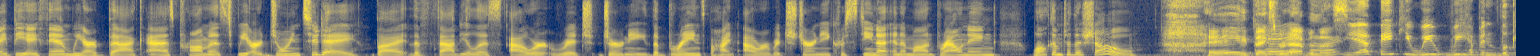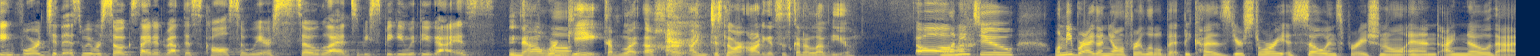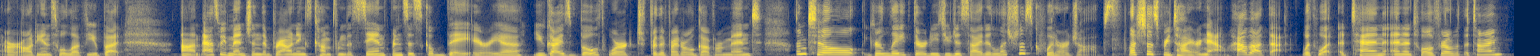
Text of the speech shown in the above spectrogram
Right, BA fam, we are back as promised. We are joined today by the fabulous Our Rich Journey, the brains behind Our Rich Journey, Christina and Amon Browning. Welcome to the show. Hey, thanks hey, for having us. Yeah, thank you. We we have been looking forward to this. We were so excited about this call, so we are so glad to be speaking with you guys. Now we're well, geeked. I'm like, oh, I just know our audience is going to love you. Oh, let me do let me brag on y'all for a little bit because your story is so inspirational, and I know that our audience will love you. But um, as we mentioned, the Brownings come from the San Francisco Bay Area. You guys both worked for the federal government until your late 30s. You decided, let's just quit our jobs. Let's just retire now. How about that? With what, a 10 and a 12 year old at the time?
